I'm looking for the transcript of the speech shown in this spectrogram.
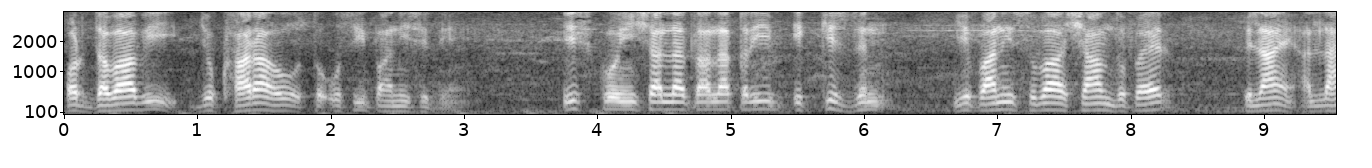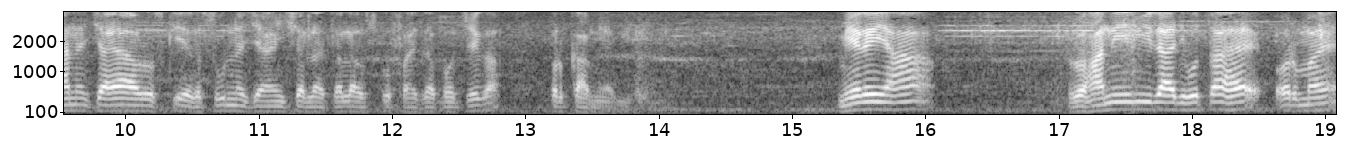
اور دوا بھی جو کھارا ہو تو اسی پانی سے دیں۔ اس کو انشاءاللہ تعالیٰ قریب اکیس دن یہ پانی صبح، شام، دوپہر پلائیں۔ اللہ نے چاہا اور اس کے رسول نے چاہا، انشاءاللہ تعالیٰ اس کو فائدہ پہنچے گا۔ اور کامیابی ہوگی۔ میرے یہاں روحانی بھی علاج ہوتا ہے اور میں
